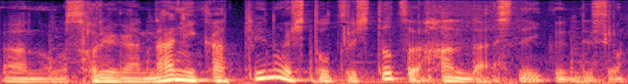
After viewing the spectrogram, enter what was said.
あのそれが何かっていうのを一つ一つ判断していくんですよ。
